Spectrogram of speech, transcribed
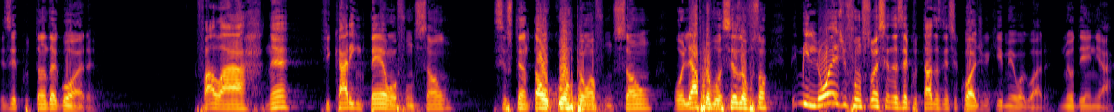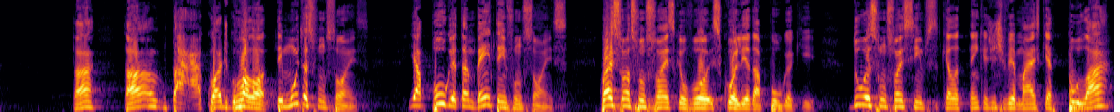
executando agora? Falar, né? Ficar em pé é uma função. Sustentar o corpo é uma função, olhar para vocês é uma função. Tem milhões de funções sendo executadas nesse código aqui meu agora, no meu DNA. Tá? Tá, tá, código rolou. Tem muitas funções. E a pulga também tem funções. Quais são as funções que eu vou escolher da pulga aqui? Duas funções simples que ela tem que a gente vê mais, que é pular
